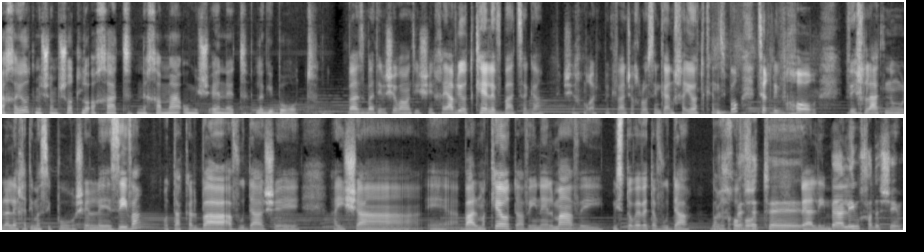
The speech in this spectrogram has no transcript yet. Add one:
החיות משמשות לא אחת נחמה ומשענת לגיבורות. ואז באתי לשיר ואמרתי שחייב להיות כלב בהצגה. שאמרה, מכיוון שאנחנו לא עושים גן חיות כאן סיפור, צריך לבחור. והחלטנו ללכת עם הסיפור של אה, זיווה, אותה כלבה אבודה שהאישה, אה, הבעל מכה אותה והיא נעלמה והיא מסתובבת אבודה ברחובות. מחפשת אה, בעלים. בעלים חדשים.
